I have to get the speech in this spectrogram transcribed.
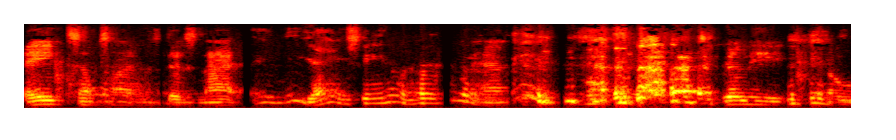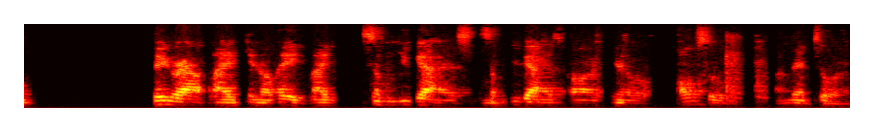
age sometimes does not Hey, I ain't seen him and heard from him. have Man. to really, you know, figure out like, you know, hey, like some of you guys, some of you guys are, you know, also a mentor,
